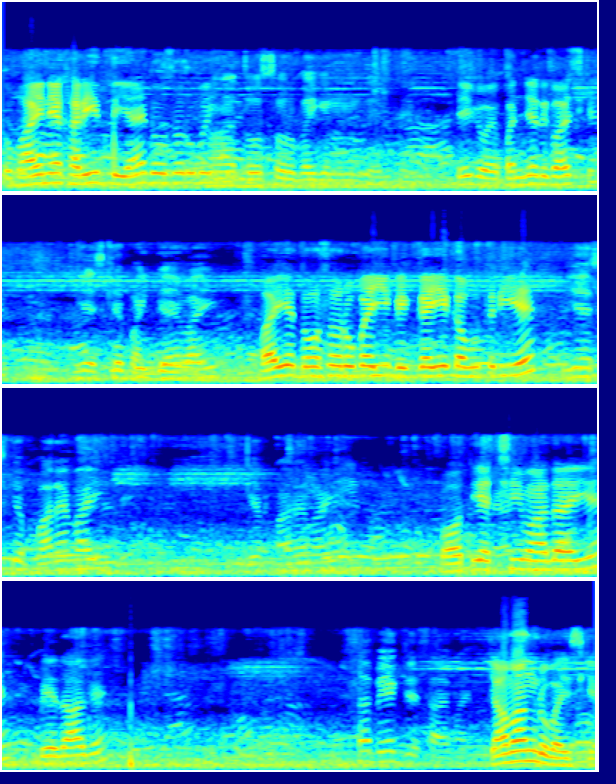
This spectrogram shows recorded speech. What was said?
तो भाई ने खरीद लिया है दो सौ रुपये हाँ दो सौ रुपये की उन्होंने दे दिए ठीक है पंजे दिखाओ इसके। ये इसके पंजे हैं भाई। भाई ये दो सौ रुपये की बिक गई है कबूतरी है ये इसके पर है भाई। ये पर है भाई। बहुत ही अच्छी मादा है ये बेदाग है। सब एक जैसा है भाई। क्या मांग रहे हो भाई इसके?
